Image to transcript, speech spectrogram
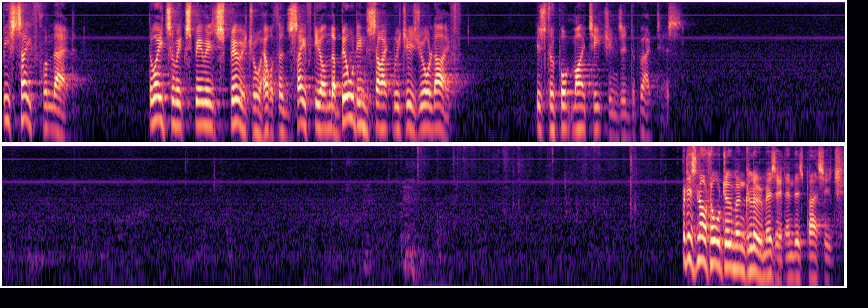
be safe from that, the way to experience spiritual health and safety on the building site, which is your life, is to put my teachings into practice. But it's not all doom and gloom, is it, in this passage?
